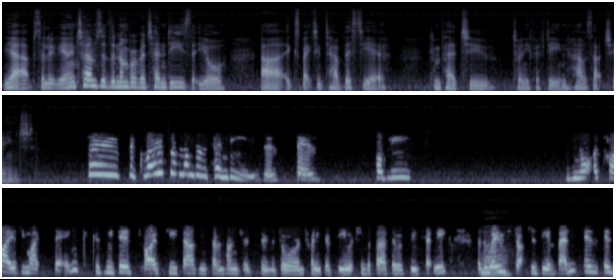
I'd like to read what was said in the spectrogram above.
Yeah, absolutely. And in terms of the number of attendees that you're uh, expected to have this year compared to 2015, how's that changed? So the growth of number of attendees is is probably not as high as you might think because we did drive 2,700 through the door in 2015, which was the first ever Food Tech Week. But the way we've structured the event is, is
